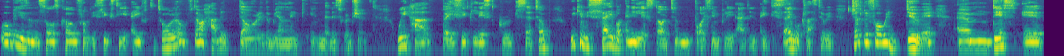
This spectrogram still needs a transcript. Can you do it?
We'll be using the source code from the 68th tutorial. If you don't have it, don't worry, there'll be a link in the description. We have basic list group setup. We can disable any list item by simply adding a disable class to it. Just before we do it, um, this is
